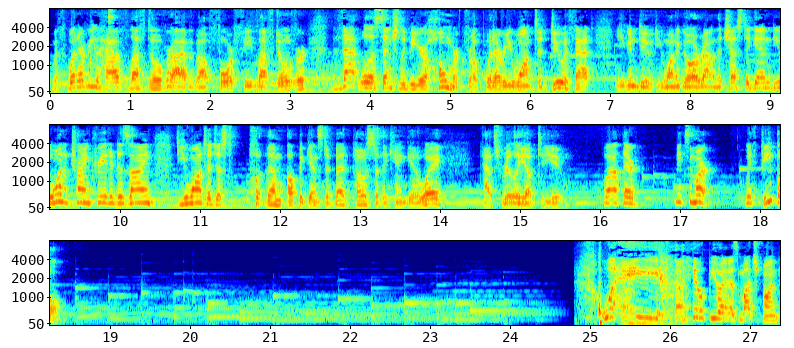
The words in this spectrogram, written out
With whatever you have left over, I have about four feet left over, that will essentially be your homework rope. Whatever you want to do with that, you can do. Do you want to go around the chest again? Do you want to try and create a design? Do you want to just put them up against a bedpost so they can't get away? That's really up to you. Go out there, make some art with people. Well, hey! I hope you had as much fun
